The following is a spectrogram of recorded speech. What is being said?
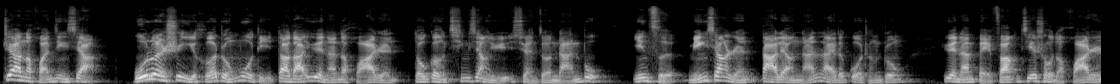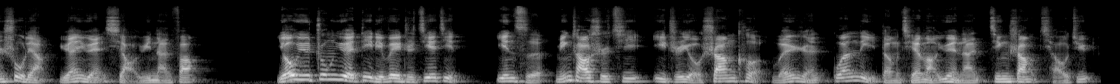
这样的环境下，无论是以何种目的到达越南的华人，都更倾向于选择南部。因此，明乡人大量南来的过程中，越南北方接受的华人数量远远小于南方。由于中越地理位置接近。因此，明朝时期一直有商客、文人、官吏等前往越南经商侨居。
